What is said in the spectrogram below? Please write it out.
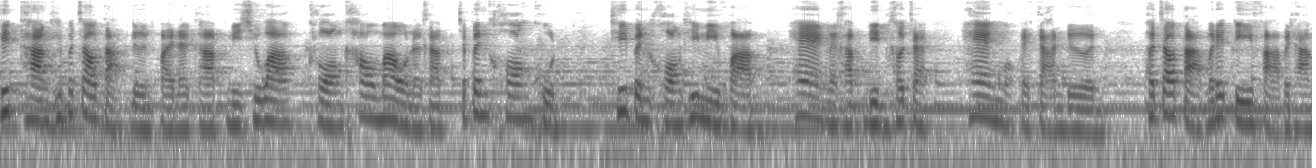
ทิศทางที่พระเจ้าตากเดินไปนะครับ มีชื่อว่าคลองเข้าเมานะครับ จะเป็นคลองขุดที่เป็นคลองที่มีความแห้งนะครับ ดินเขาจะแห้งเหมาะในการเดิน พระเจ้าตากไม่ได้ตีฝ่าไปทาง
